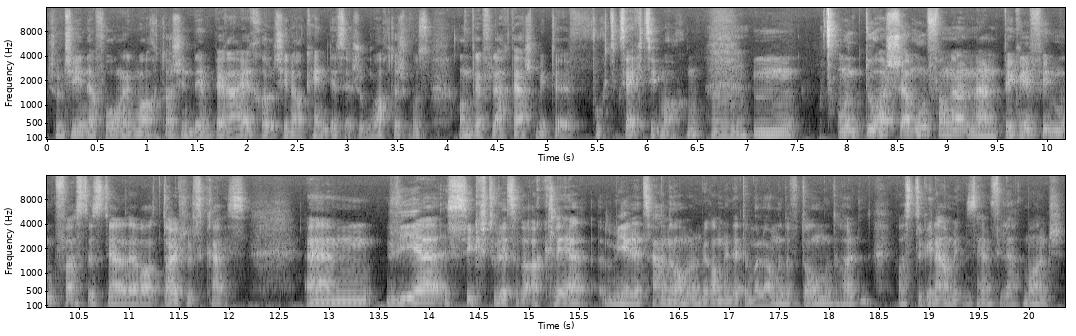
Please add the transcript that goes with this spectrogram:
schon schöne Erfahrungen gemacht hast in dem Bereich oder schöne Erkenntnisse schon gemacht hast, was andere vielleicht erst mit 50, äh, 60 machen. Mhm. Mm, und du hast am Anfang einen Begriff in den Mund gefasst, dass der, der war Teufelskreis. Ähm, wie siehst du das oder erklär mir jetzt auch nochmal, wir haben ja nicht einmal lange darum unterhalten, was du genau mit dem Senf vielleicht meinst?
